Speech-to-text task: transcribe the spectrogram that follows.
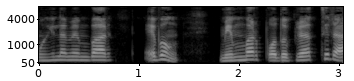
মহিলা মেম্বার এবং মেম্বার পদপ্রার্থীরা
